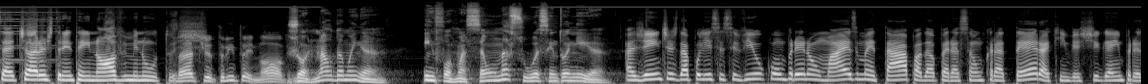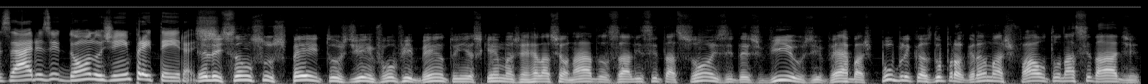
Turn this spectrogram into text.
7 horas 39 minutos. 7 e 39 Jornal da Manhã. Informação na sua sintonia. Agentes da Polícia Civil cumpriram mais uma etapa da Operação Cratera, que investiga empresários e donos de empreiteiras. Eles são suspeitos de envolvimento em esquemas relacionados a licitações e desvios de verbas públicas do programa Asfalto na cidade.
